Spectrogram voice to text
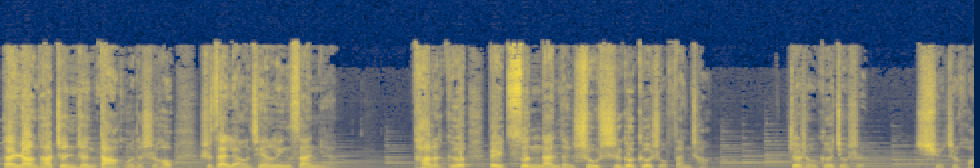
但让她真正大火的时候是在两千零三年，她的歌被孙楠等数十个歌手翻唱，这首歌就是《雪之花》。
